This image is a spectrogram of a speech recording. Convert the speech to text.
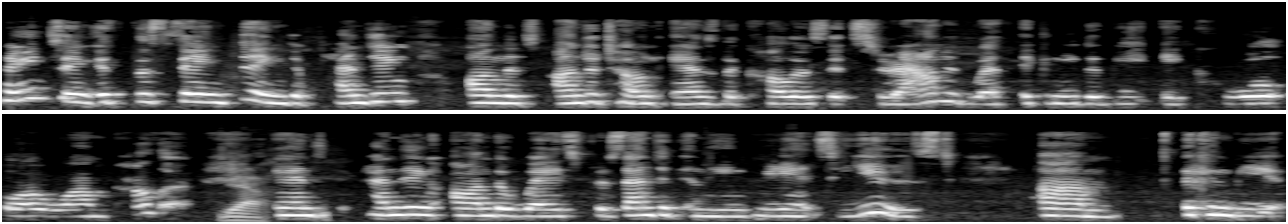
painting, it's the same thing. Depending on its undertone and the colors it's surrounded with, it can either be a cool or warm color. Yeah. And depending on the way it's presented and the ingredients used, um, it can be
